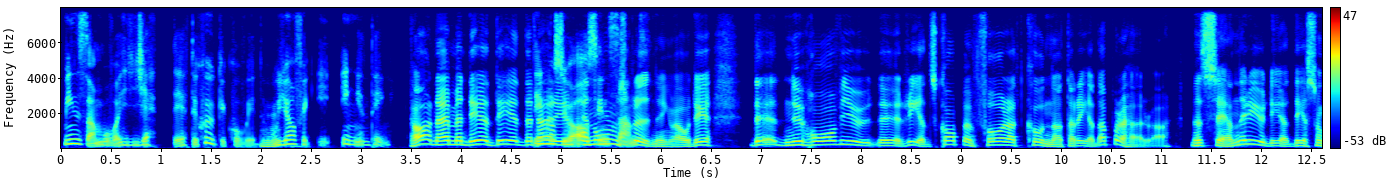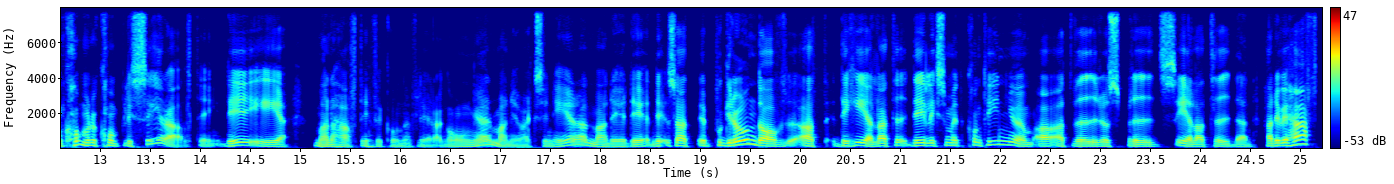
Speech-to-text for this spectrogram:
min sambo var jätte, jättesjuk i covid mm. och jag fick ingenting. Ja, nej, men det, det, det, det där är en enorm spridning. Va? Och det, det, nu har vi ju eh, redskapen för att kunna ta reda på det här. Va? Men sen är det ju det, det som kommer att komplicera allting. Det är man har haft infektionen flera gånger, man är vaccinerad. Man är det, det så att eh, på grund av att det hela det är liksom ett kontinuum att virus sprids hela tiden. Hade vi haft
